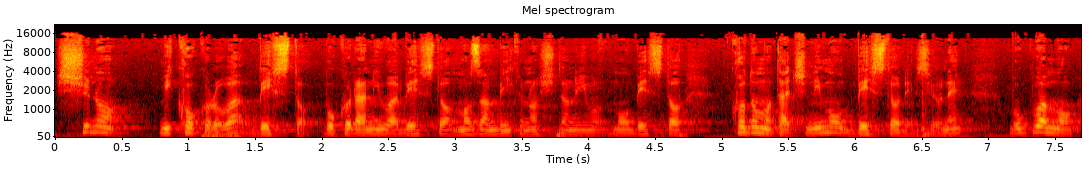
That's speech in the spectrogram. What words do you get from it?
主の御心はベスト。僕らにはベスト。モザンビークの人にもベスト。子供たちにもベストですよね。僕はも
